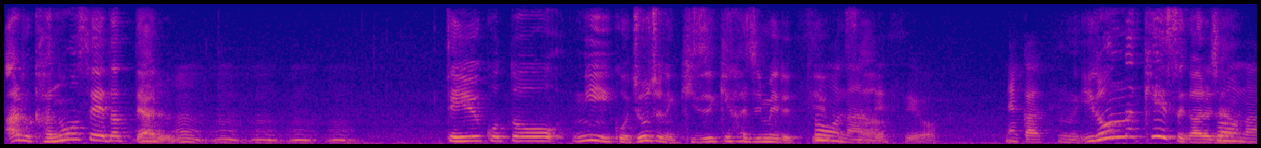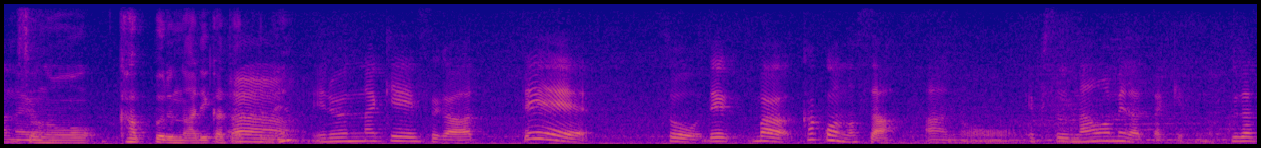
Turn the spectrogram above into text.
ある可能性だってある、っていうことにこう徐々に気づき始めるっていうそうなんですよ。なんかうんいろんなケースがあるじゃん。そうなのよ。のカップルのあり方ってね、うん、いろんなケースがあってそう。でまあ過去のさあのエピソード何話目だったっけ？その複雑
